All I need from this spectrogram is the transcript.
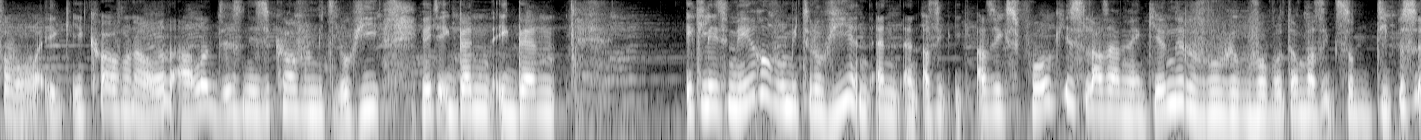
Goh, ik, ik hou van alle, alle Disney's. Ik hou van mythologie. Weet je, ik ben... Ik ben ik lees meer over mythologie. En, en, en als, ik, als ik sprookjes las aan mijn kinderen vroeger bijvoorbeeld, dan was ik zo typisch...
